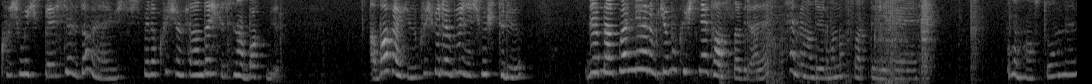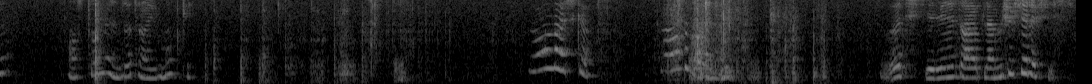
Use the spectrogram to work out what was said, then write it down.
kuşmuş besliyoruz ama yani biz böyle kuşun falan dışkısına bakmıyorum. Aa, bakın şimdi kuş böyle büzüşmüş duruyor. De bak ben diyorum ki bu kuş net hasta birader. Hemen alıyorum onu farklı bir yere. Oğlum hasta olmuyorum. Hasta olmuyorum zaten ayırmam ki. Ne oldu aşkım? Ne oldu? Evet yerini sahiplenmiş o şerefsiz.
